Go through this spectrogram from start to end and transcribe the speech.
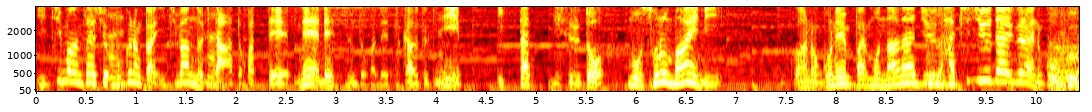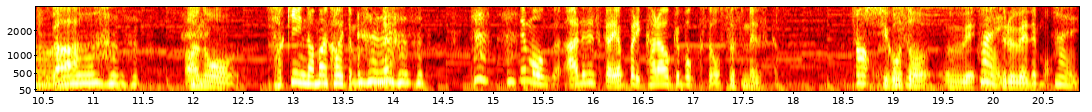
い、一番最初、僕なんか一番乗りだとかってね、レッスンとかで使う時に行ったりするともうその前にあのご年配もう70、80代ぐらいのご夫婦が あの先に名前書いてますよね。でもあれですかやっぱりカラオケボックスおすすめですか？仕事上、はい、する上でも、はい、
